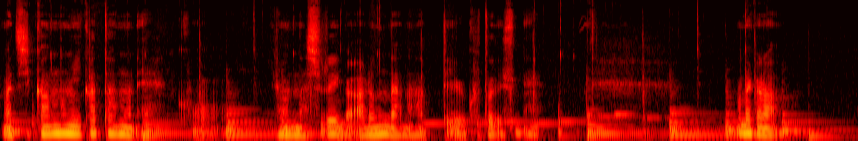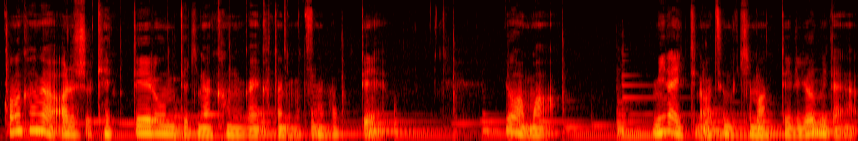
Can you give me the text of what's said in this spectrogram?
まあ、時間の見方もねこういろんな種類があるんだなっていうことですね。だからこの考えはある種決定論的な考え方にもつながって要はまあ未来っていうのは全部決まってるよみたいな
